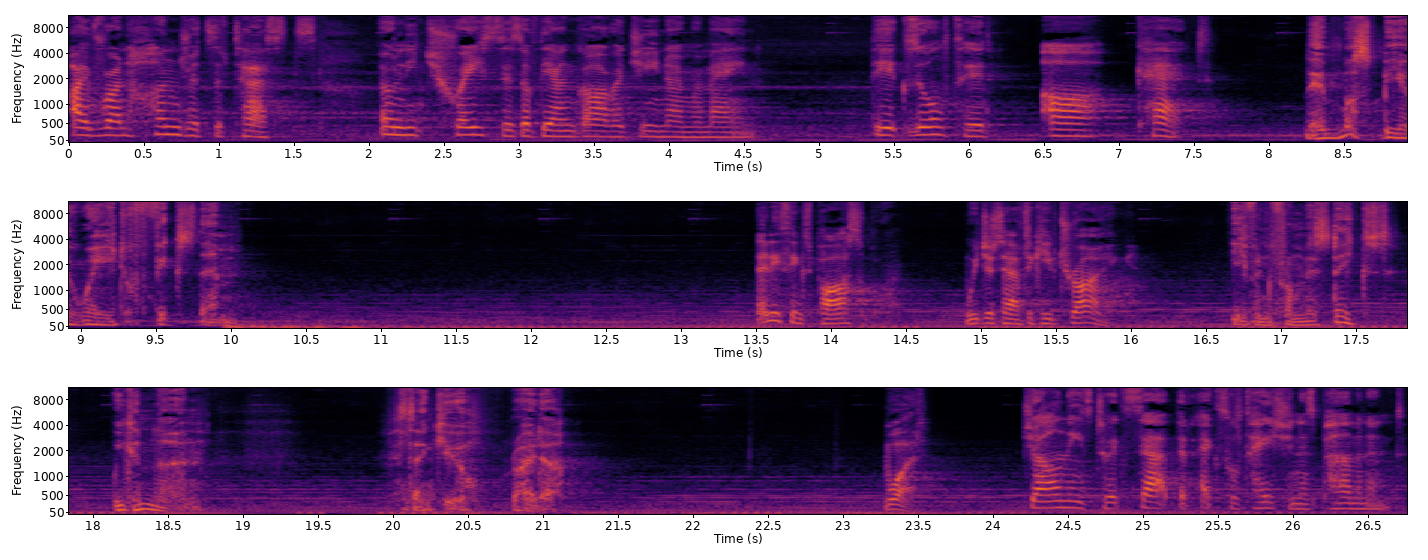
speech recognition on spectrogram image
I've run hundreds of tests. Only traces of the Angara genome remain. The Exalted are kett. There must be a way to fix them. Anything's possible. We just have to keep trying. Even from mistakes, we can learn. Thank you, Ryder. What? Jaal needs to accept that exaltation is permanent.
